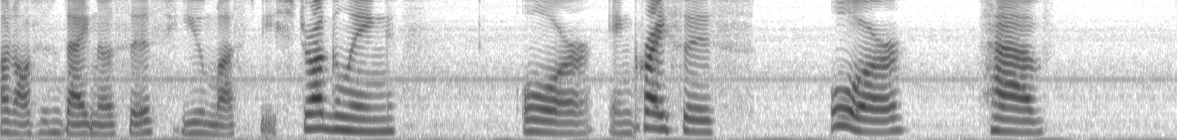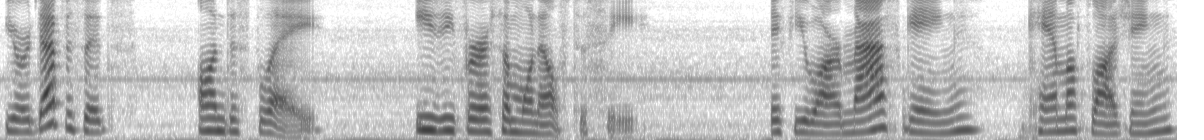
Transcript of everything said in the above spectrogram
an autism diagnosis, you must be struggling or in crisis or have your deficits on display, easy for someone else to see. If you are masking, camouflaging,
